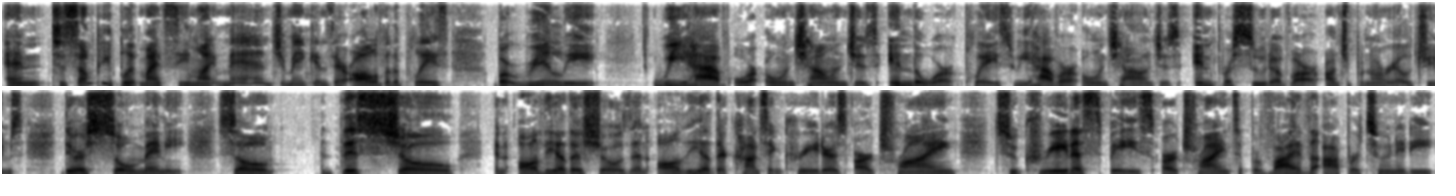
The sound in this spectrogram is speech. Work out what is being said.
And to some people, it might seem like, man, Jamaicans, they're all over the place. But really, we have our own challenges in the workplace. We have our own challenges in pursuit of our entrepreneurial dreams. There are so many. So this show and all the other shows and all the other content creators are trying to create a space or trying to provide the opportunity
